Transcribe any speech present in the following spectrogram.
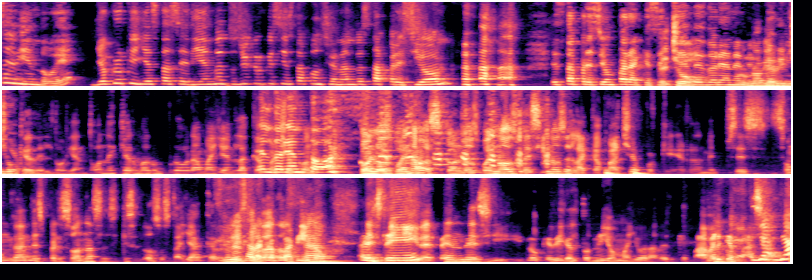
cediendo, ¿eh? Yo creo que ya está cediendo, entonces yo creo que sí está funcionando esta presión, esta presión para que se quede Dorian en el había dicho que del Doriantón hay que armar un programa allá en la Capacha. El Doriantón. Con, los buenos, con los buenos vecinos de la Capacha, porque realmente pues, son grandes personas, así que saludos hasta allá, Carlos Fino. Este, y depende si lo que diga el tornillo mayor, a ver qué, a ver qué pasa. Ya, ya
